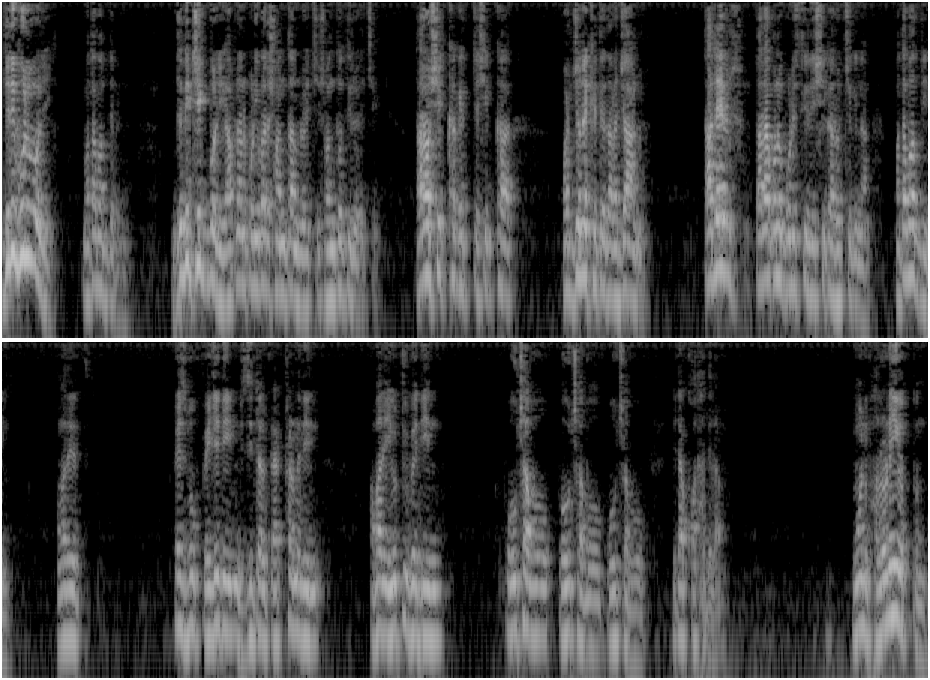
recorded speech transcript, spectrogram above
যদি ভুল বলি, মতামত দেবেন। যদি ঠিক বলি, আপনার পরিবারে সন্তান রয়েছে, সন্ততি রয়েছে, তারাও শিক্ষা ক্ষেত্রে, শিক্ষা অর্জনের ক্ষেত্রে তারা যান। তাদের, তারা কোনো পরিস্থিতির শিকার হচ্ছে কিনা, মতামত দিন। আমাদের ফেসবুক পেজে দিন ডিজিটাল প্ল্যাটফর্মে দিন আমাদের ইউটিউবে দিন, পৌঁছাবো পৌঁছাবো পৌঁছাবো, এটা কথা দিলাম। মন ভালো নেই অত্যন্ত।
